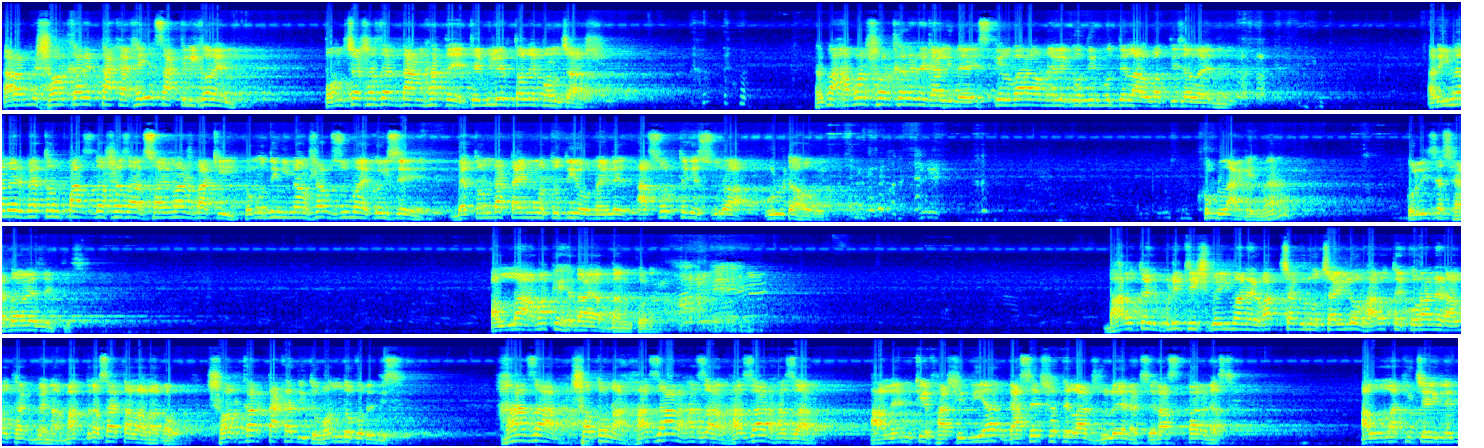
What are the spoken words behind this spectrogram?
আর আপনি সরকারের টাকা খাইয়ে চাকরি করেন, পঞ্চাশ হাজার ডান হাতে, টেবিলের তলে পঞ্চাশ। আবার সরকারের গালি দেয়, স্কেল বাড়াও, নাইলে গদির মধ্যে লাল বাতি জ্বালায় দেয় আর ইমামের বেতন পাঁচ, দশ হাজার, ছয় মাস বাকি। কোনদিন ইমাম সাহেব জুমায় কইছে, বেতনটা টাইম মতো দিও, নাইলে আসর থেকে সুরা উল্টা হবে। খুব লাগে না? কলিজা সাদা হয়ে যাইতেছে। আল্লাহ আমাকে হেদায়াত দান করেন। ভারতের ব্রিটিশ বেইমানের বাচ্চাগুলো চাইলো ভারতে কোরআনের আলো থাকবে না, মাদ্রাসায় তালা লাগাও, সরকার টাকা দিত বন্ধ করে দিছে। হাজার, শত না, হাজার হাজার হাজার হাজার আলেমকে ফাঁসি দিয়া গাছের সাথে লাট ঝুলিয়ে রাখছে, রাস্তার গাছে। আল্লাহ কি চাইলেন?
